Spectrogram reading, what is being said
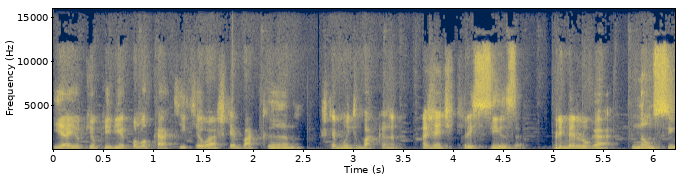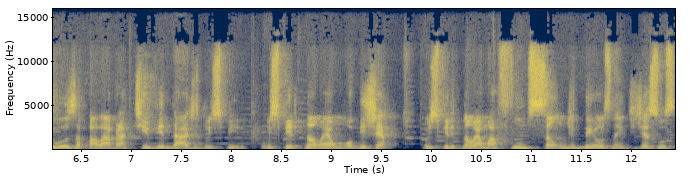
E aí, o que eu queria colocar aqui, que eu acho que é bacana, acho que é muito bacana. A gente precisa, em primeiro lugar, não se usa a palavra atividade do Espírito. O Espírito não é um objeto. O Espírito não é uma função de Deus nem de Jesus,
